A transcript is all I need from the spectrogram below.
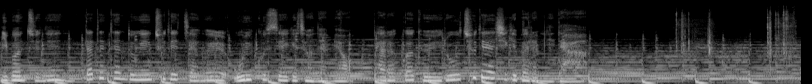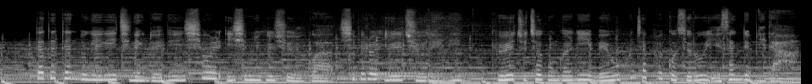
이번 주는 따뜻한 동행 초대장을 오리쿠스에게 전하며 다락과 교회로 초대하시기 바랍니다. 따뜻한 동행이 진행되는 10월 26일 주일과 11월 2일 주일에는 교회 주차 공간이 매우 혼잡할 것으로 예상됩니다.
